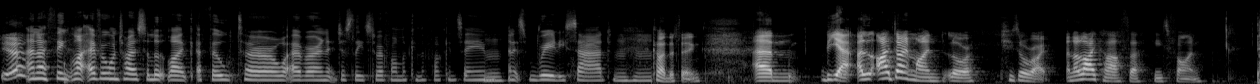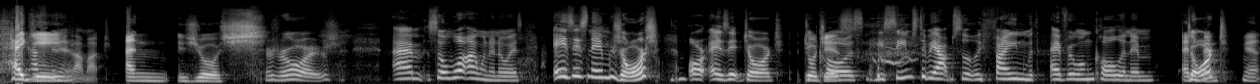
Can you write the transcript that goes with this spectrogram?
Yeah. And I think like everyone tries to look like a filter or whatever, and it just leads to everyone looking the fucking same, Mm. and it's really sad. kind of thing. Um, but yeah, I, I don't mind Laura. She's all right, and I like Arthur. He's fine. Peggy that much. and George. George. Um, so what I want to know is, is his name George or is it George? George is. Because he seems to be absolutely fine with everyone calling him Anything. George, Yeah.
